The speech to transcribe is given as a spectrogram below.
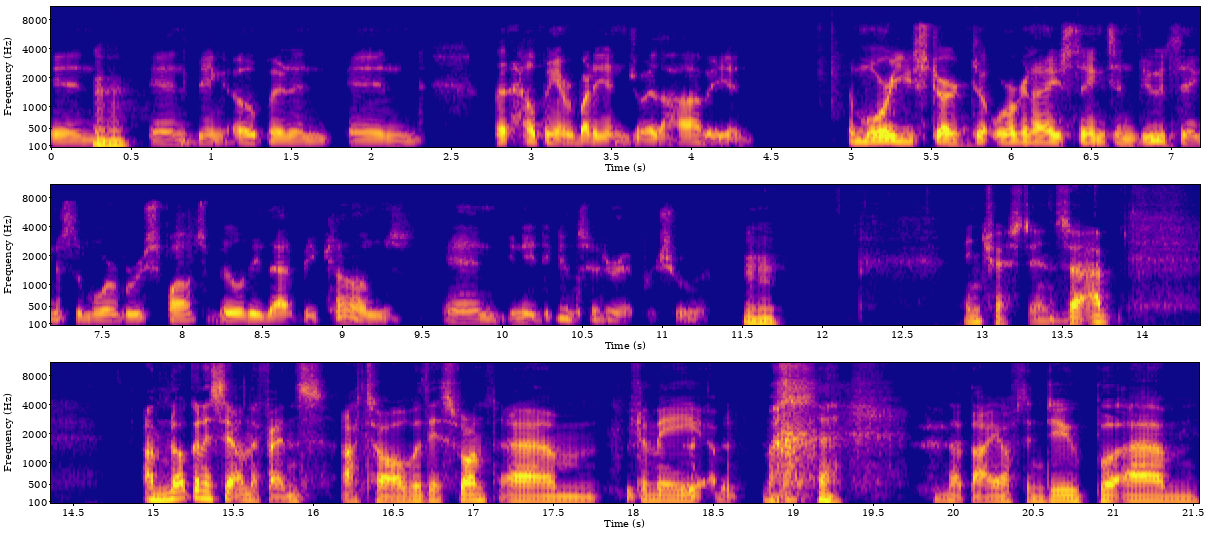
and, mm-hmm. and being open and and helping everybody enjoy the hobby. And the more you start to organize things and do things, the more of a responsibility that becomes, and you need to consider it for sure. Mm-hmm. Interesting. So I'm, I'm not going to sit on the fence at all with this one. Um, for me, not that I often do, but um,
